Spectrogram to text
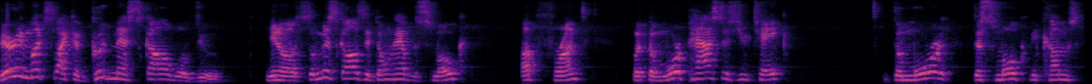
Very much like a good mezcal will do. You know, some mezcals that don't have the smoke up front, but the more passes you take, the more the smoke becomes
